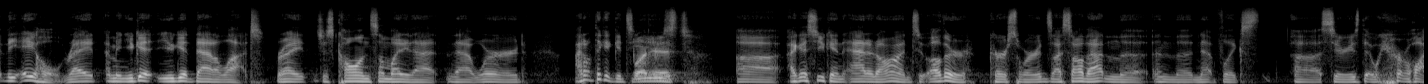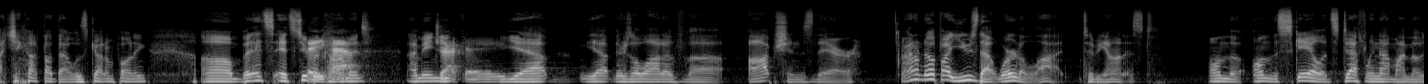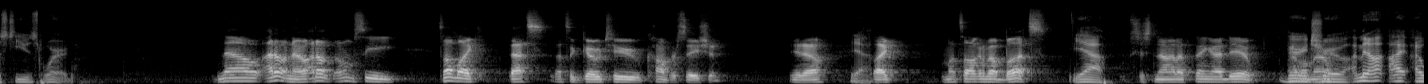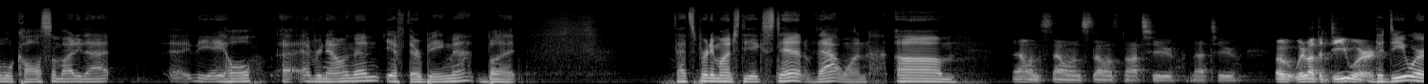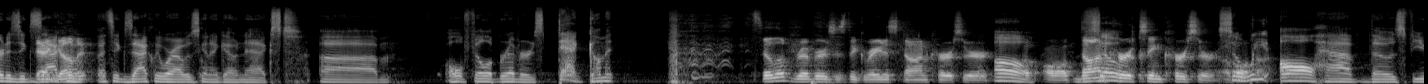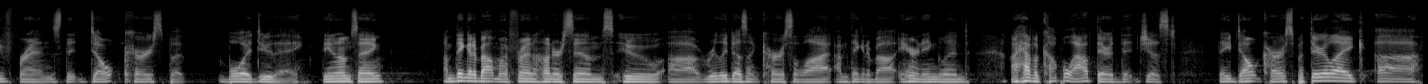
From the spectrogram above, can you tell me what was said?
the a-hole right? I mean you get you get that a lot right? Just calling somebody that that word. I don't think it gets used uh, i guess you can add it on to other curse words. I saw that in the in the netflix uh, series that we were watching. I thought that was kind of funny. Um, but it's it's super A-hat. common i mean you- A. yeah, yeah. There's a lot of uh, options there. I don't know if I use that word a lot, to be honest. On the on the scale, it's definitely not my most used word. no, I don't know. I don't I don't see it's not like that's that's a go to conversation. You know? Yeah. Like I'm not talking about butts. Yeah, It's just not a thing I do. Very know. true. I mean, I, I, I will call somebody that uh, the a hole uh, every now and then if they're being that, but that's pretty much the extent of that one. Um, That one's that one's that one's not too not too. Oh, what about the D word? The D word is exactly that's exactly where I was gonna go next. Um, old Philip Rivers, Dadgummit. Philip Rivers is the greatest non-cursor Oh, of all non-cursing cursor of So all we time. all have those few friends that don't curse, but boy, do they. Do you know what I'm saying? I'm thinking about my friend Hunter Sims, who uh, really doesn't curse a lot. I'm thinking about Aaron England. I have a couple out there that just they don't curse, but they're like, uh,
